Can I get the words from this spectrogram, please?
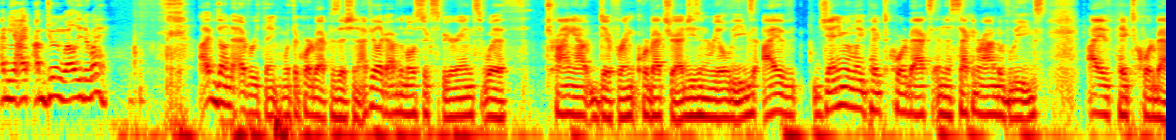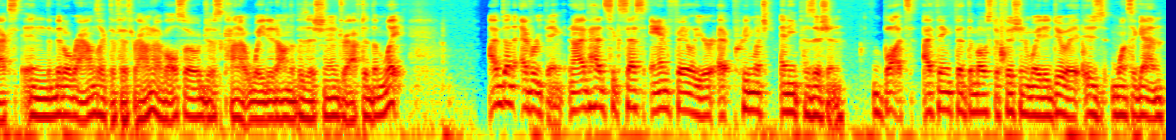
I mean, I, I'm doing well either way. I've done everything with the quarterback position. I feel like I have the most experience with trying out different quarterback strategies in real leagues. I've genuinely picked quarterbacks in the second round of leagues. I have picked quarterbacks in the middle rounds, like the fifth round. I've also just kind of waited on the position and drafted them late. I've done everything, and I've had success and failure at pretty much any position. But I think that the most efficient way to do it is once again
